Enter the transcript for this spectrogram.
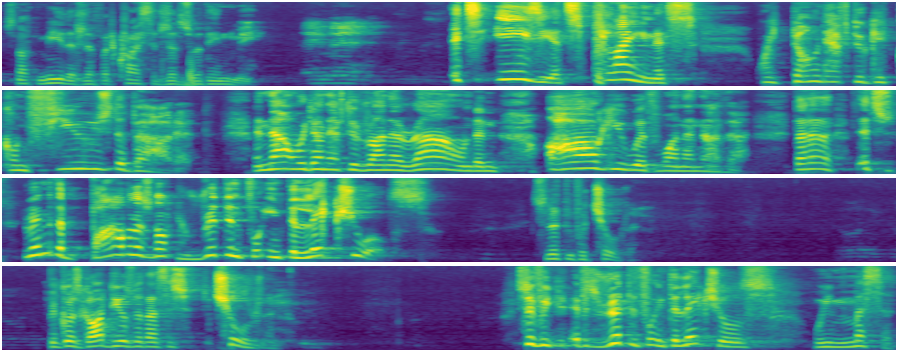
It's not me that live, but Christ that lives within me. Amen. It's easy, it's plain, it's we don't have to get confused about it. And now we don't have to run around and argue with one another. It's, remember, the Bible is not written for intellectuals, it's written for children. Because God deals with us as children. So if, we, if it's written for intellectuals, we miss it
